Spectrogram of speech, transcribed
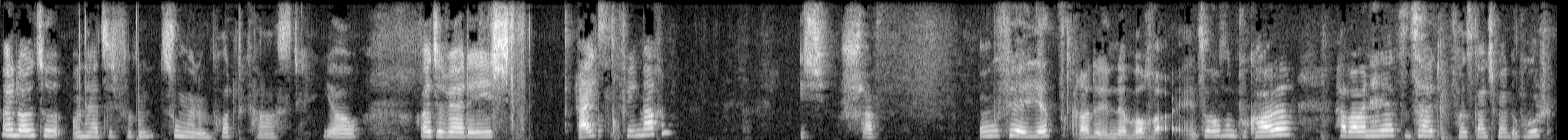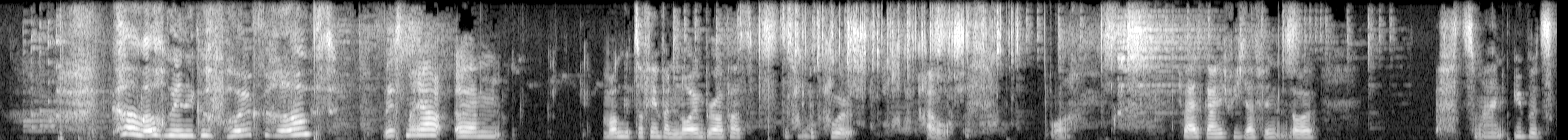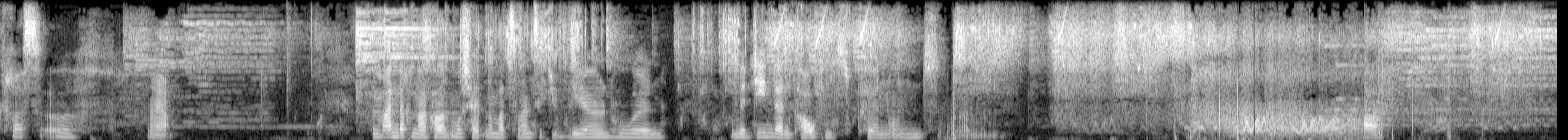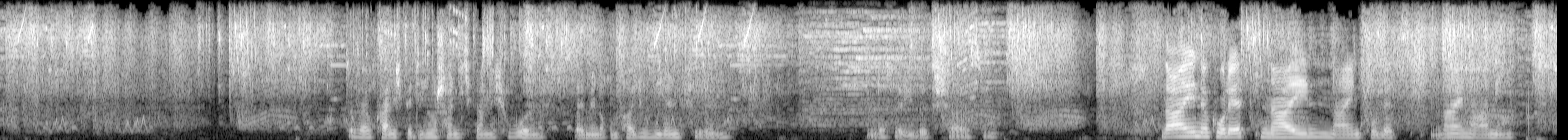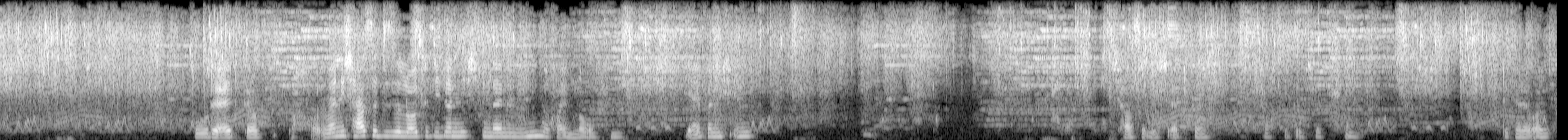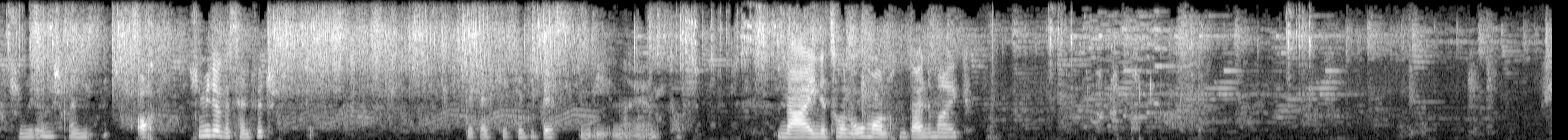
Hi Leute und herzlich willkommen zu meinem Podcast. Yo, heute werde ich 13 Trophäen machen. Ich schaffe ungefähr jetzt gerade in der Woche 1000 Pokale, habe aber in der letzten Zeit fast gar nicht mehr gepusht. Kam auch wenige Folgen raus. Wisst man ja, ähm, morgen gibt es auf jeden Fall einen neuen Brawl Pass. Das wird cool. Au. Boah. Ich weiß gar nicht, wie ich das finden soll zum einen übelst krass. Äh, naja. Dem anderen Account muss ich halt nochmal 20 Juwelen holen, um mit denen dann kaufen zu können. Und ähm, ah. Deshalb kann ich mir den wahrscheinlich gar nicht holen, weil mir noch ein paar Juwelen fehlen. Und das wäre übelst scheiße. Nein, Colette. Nein, nein, Colette. Nein, Nani. So, der Edgar. Oh, ich, ich hasse diese Leute, die dann nicht in deine Mine reinlaufen. Die einfach nicht in. Ich hasse dich, Edgar. Ich hasse dich jetzt schon. Digga, der wollte schon wieder nicht rein. Ach, schon wieder gesandwiched. Digga, ich krieg ja die besten Gegner, ernsthaft. Nein, jetzt von auch noch ein Dynamike.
